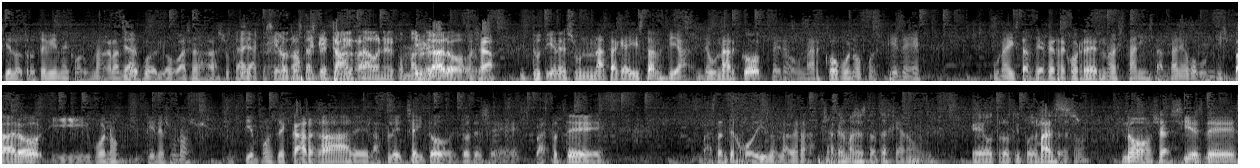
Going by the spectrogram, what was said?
Si el otro te viene con una grande, Ya. pues lo vas a sufrir. Ya, ya, que si el otro Una está especializado en el Y combate. claro, o sea, tú tienes un ataque a distancia de un arco, pero un arco, bueno, pues tiene una distancia que recorrer, no es tan instantáneo como un disparo y bueno, tienes unos tiempos de carga de la flecha y todo, entonces eh, es bastante bastante jodido, la verdad. O sea, que es más estrategia, ¿no? Que otro tipo de Más shooters, ¿no? no, o sea, si es de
